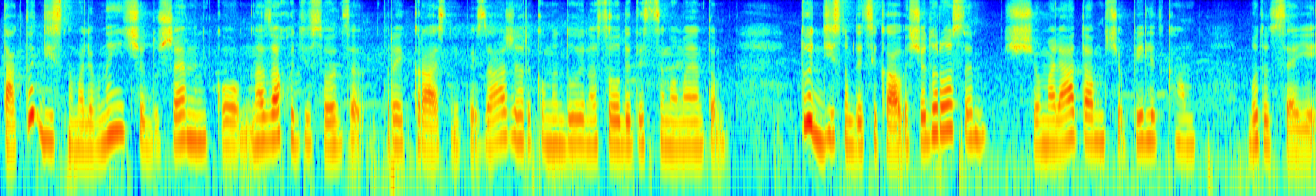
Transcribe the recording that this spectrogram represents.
Так, тут дійсно мальовничо, душевненько. На заході сонця прекрасні пейзажі. Рекомендую насолодитись цим моментом. Тут дійсно буде цікаво, що дорослим, що малятам, що підліткам, бо тут все є.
